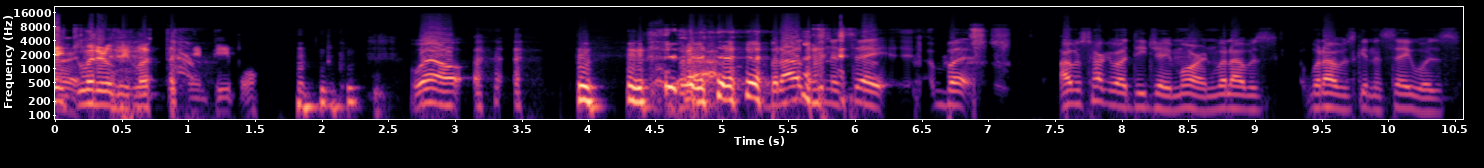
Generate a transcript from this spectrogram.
They Alright. literally look the same people. well, but, I, but I was gonna say, but I was talking about DJ Moore, and what I was what I was gonna say was,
